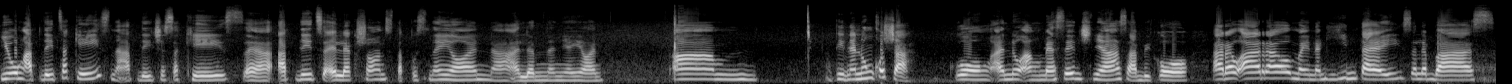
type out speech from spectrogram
yung update sa case, na-update siya sa case, ah, update sa elections, tapos na yon na alam na niya yon Um, tinanong ko siya kung ano ang message niya. Sabi ko, araw-araw may naghihintay sa labas,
